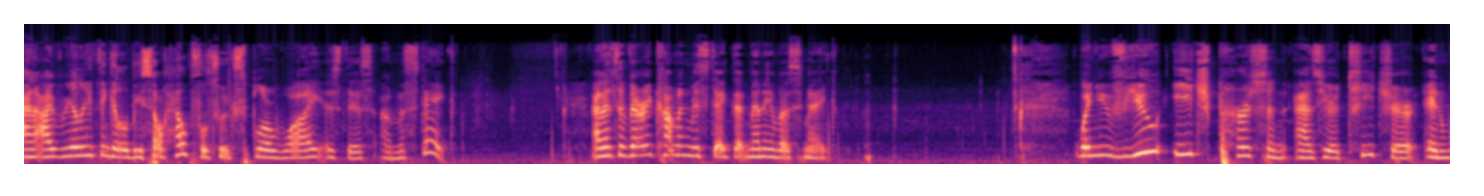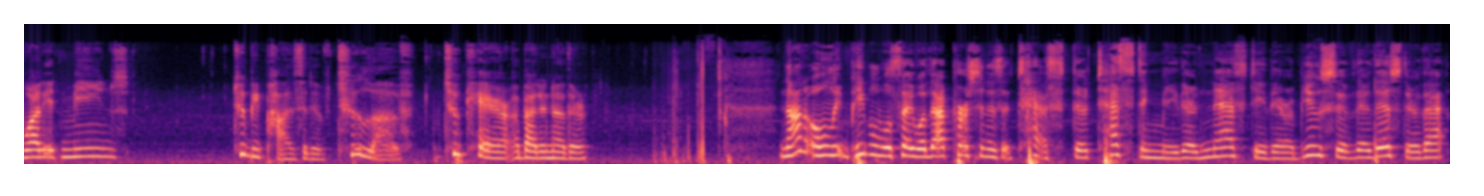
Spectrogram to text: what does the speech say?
And I really think it'll be so helpful to explore why is this a mistake? And it's a very common mistake that many of us make. When you view each person as your teacher in what it means to be positive, to love, to care about another, not only people will say, well, that person is a test. They're testing me. They're nasty. They're abusive. They're this, they're that.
